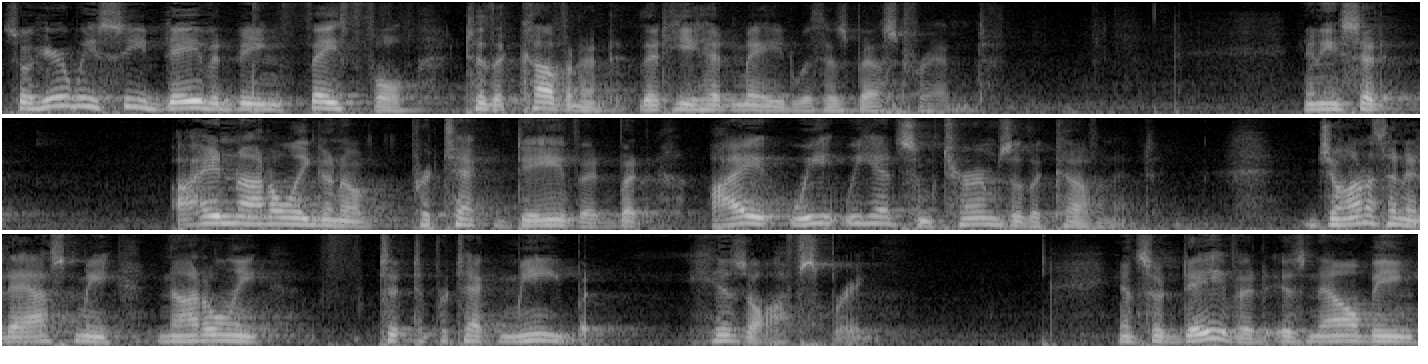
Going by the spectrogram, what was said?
So here we see David being faithful to the covenant that he had made with his best friend. And he said, I'm not only going to protect David, but I, we, we had some terms of the covenant. Jonathan had asked me not only to, to protect me, but his offspring. And so David is now being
